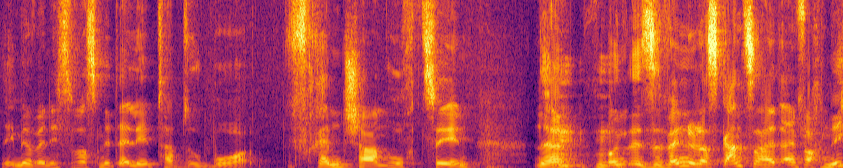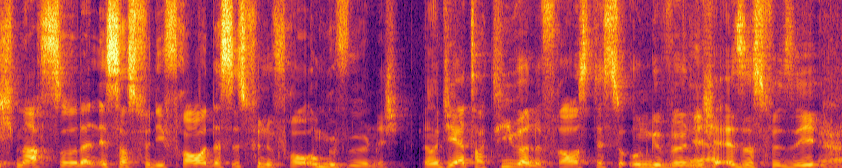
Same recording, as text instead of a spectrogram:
Immer wenn ich sowas miterlebt habe, so, boah, Fremdscham hoch 10. Ne? Und wenn du das Ganze halt einfach nicht machst, so, dann ist das für die Frau, das ist für eine Frau ungewöhnlich. Ne, Und je attraktiver eine Frau ist, desto ungewöhnlicher Ja. ist es für sie. Ja.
